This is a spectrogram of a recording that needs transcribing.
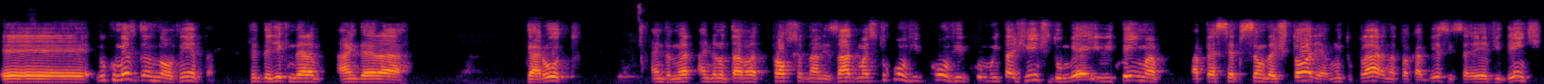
É, no começo dos anos 90, Frederico ainda era, ainda era garoto, ainda não, ainda não estava profissionalizado, mas tu convive, convive com muita gente do meio e tem uma, uma percepção da história muito clara na tua cabeça, isso é evidente.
